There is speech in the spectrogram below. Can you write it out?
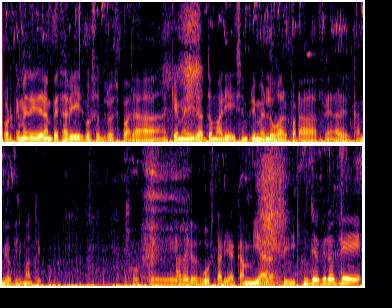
¿por qué medida empezaríais vosotros? Para, ¿Qué medida tomaríais en primer lugar para frenar el cambio climático? ¿O qué, ver. qué os gustaría cambiar así? Yo creo que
